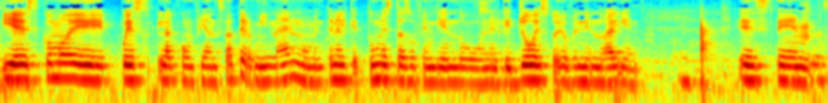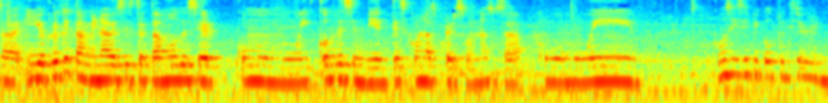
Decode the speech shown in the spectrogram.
Y es como de, pues la confianza termina en el momento en el que tú me estás ofendiendo o en el Sí. que yo estoy ofendiendo a alguien. Este, Sí, o sea, y yo creo que también a veces tratamos de ser como muy condescendientes con las personas, o sea, como muy... ¿Cómo se dice people pleaser en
